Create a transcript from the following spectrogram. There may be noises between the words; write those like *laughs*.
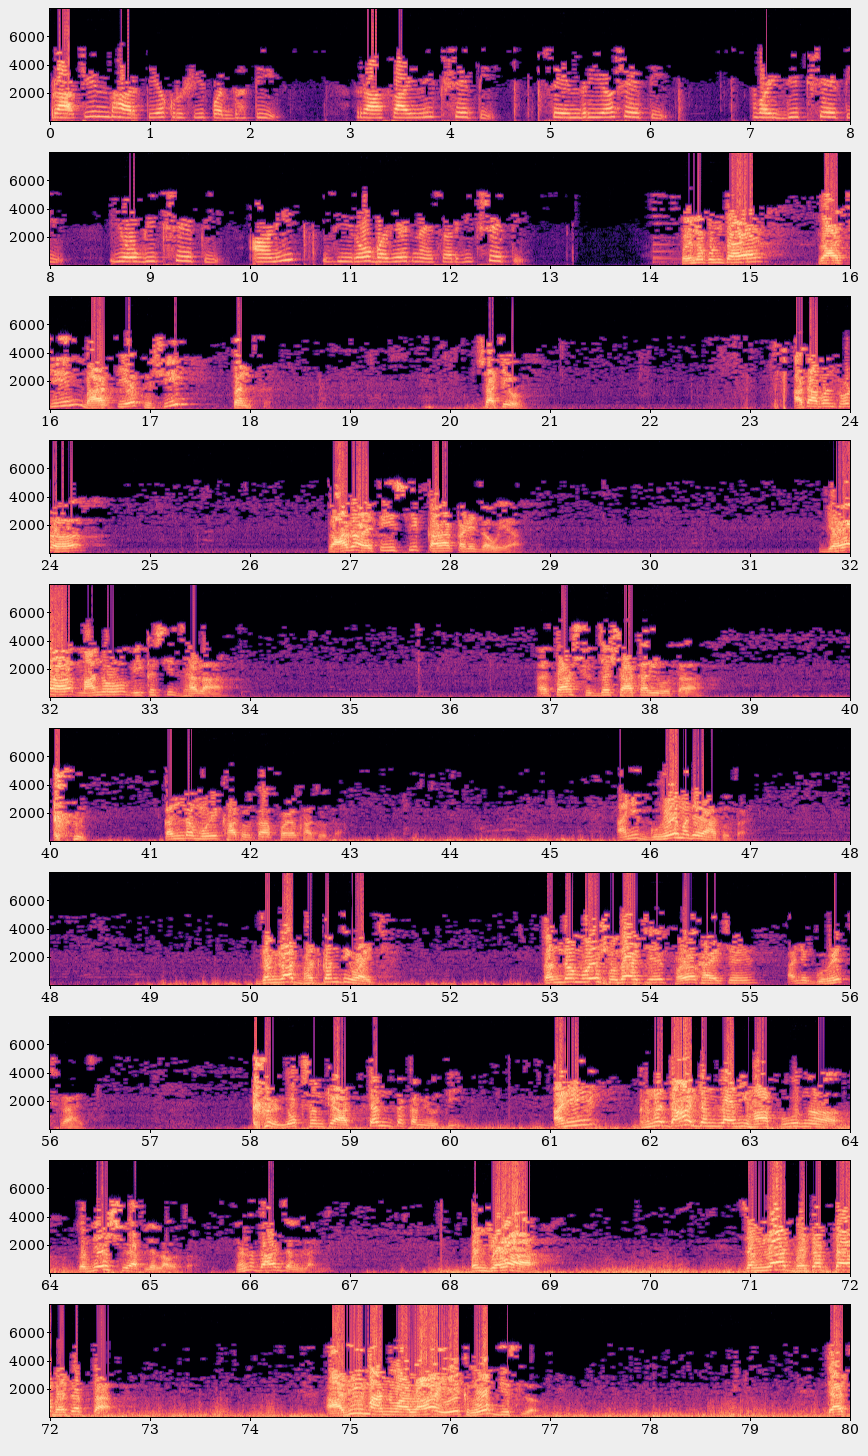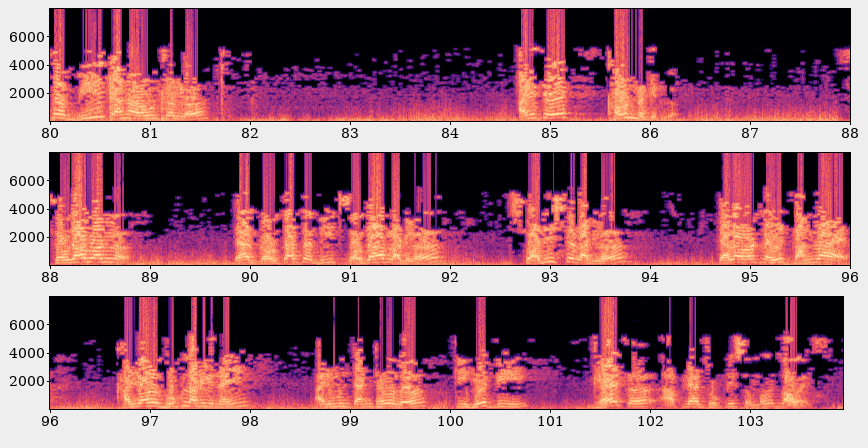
प्राचीन भारतीय कृषी पद्धती रासायनिक शेती सेंद्रिय शेती वैदिक शेती योगिक शेती आणि झिरो बजेट नैसर्गिक शेती. पहिलं कोणतं आहे? प्राचीन भारतीय कृषी तंत्र. साथी हो. आता आपण थोडं प्रागऐतिहासिक काळाकडे जाऊया. जेव्हा मानव विकसित झाला आता शुद्ध शाकाहारी होता *coughs* कंदमुळी खात होता फळ खात होता आणि गुहेमध्ये राहत होता. जंगलात भटकंती व्हायची. कंदमुळे शोधायचे फळं खायचे आणि गुहेत राहायचे. *coughs* लोकसंख्या अत्यंत कमी होती. आणि घनदाट जंगलांनी हा पूर्ण प्रदेश व्यापलेला होता. घनदाट जंगलांनी. पण जेव्हा जंगलात भटकता भटकता आधी मानवाला एक रोग दिसलं. त्याचं बी त्यानं उचललं आणि ते खाऊन बघितलं. सौदा लागलं त्या गवताचं बीज चवदार लागलं स्वादिष्ट लागलं त्याला वाटलं हे चांगलं आहे. खाल्ल्यावर भूक लागली नाही. आणि म्हणून त्यांनी ठरवलं की हे बी घ्यायचं आपल्या झोपडीसमोर लावायचं.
